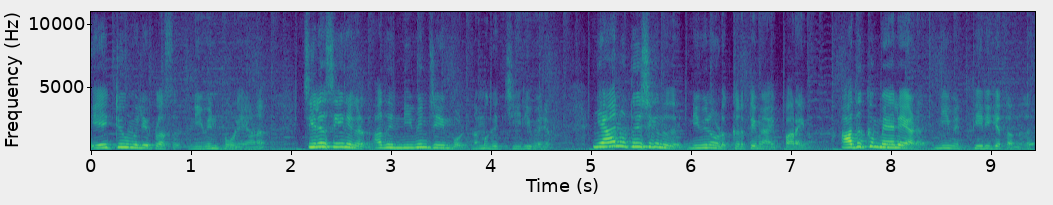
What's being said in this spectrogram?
ഏറ്റവും വലിയ പ്ലസ് നിവിൻ പോളിയാണ്. ചില സീനുകൾ അത് നിവിൻ ചെയ്യുമ്പോൾ നമുക്ക് ചിരി വരും. ഞാൻ ഉദ്ദേശിക്കുന്നത് നിവിനോട് കൃത്യമായി പറയും. അതുക്കും മേലെയാണ് നിവിൻ തിരികെ തന്നത്.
